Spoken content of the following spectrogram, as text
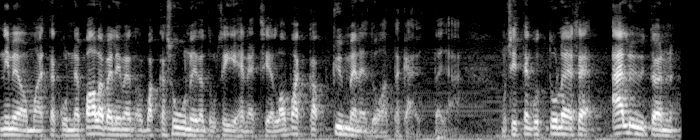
nimenomaan, että kun ne palvelimet on vaikka suunniteltu siihen, että siellä on vaikka 10 000 käyttäjää, mutta sitten kun tulee se älytön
